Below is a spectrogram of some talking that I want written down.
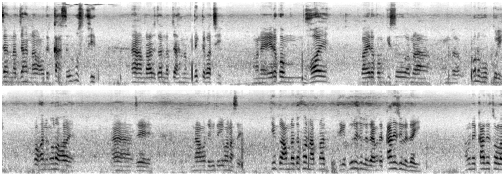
জান্নাত জাহান্নাম আমাদের কাছে উপস্থিত। হ্যাঁ আমরা জান্নাত জাহান্নামকে দেখতে পাচ্ছি। মানে এরকম ভয় বা এরকম কিছু আমরা আমরা অনুভব করি। তখন মনে হয় হ্যাঁ, যে না আমাদের ভিতরে ইমান আছে। কিন্তু আমরা যখন আপনার থেকে দূরে চলে যাই আমাদের কাজে চলে যাই আমাদের কাজে চলা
